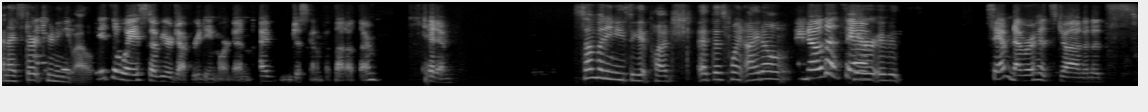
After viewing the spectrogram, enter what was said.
and I start tuning you out. it's a waste of your Jeffrey Dean Morgan. I'm just gonna put that out there. Hit him. Somebody needs to get punched. At this point, I don't I know that Sam care if it. Sam never hits John, and it's.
